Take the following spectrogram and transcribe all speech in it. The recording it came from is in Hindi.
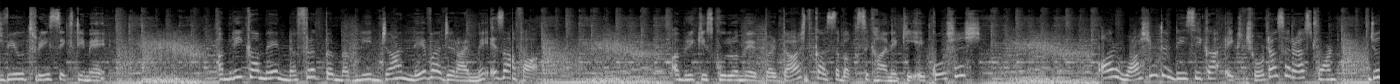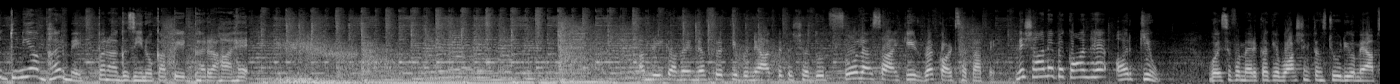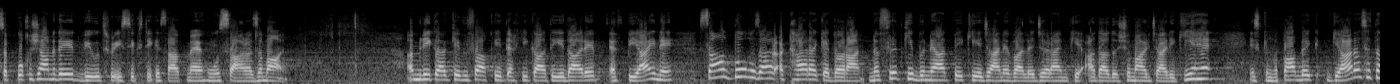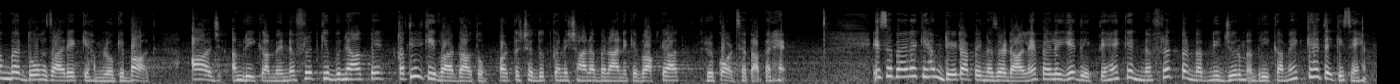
आज व्यू 360 में। अमेरिका में नफरत पर मबनी जानलेवा जराइम में इजाफा। अमरीकी स्कूलों में बर्दाश्त का सबक सिखाने की एक कोशिश। और वाशिंगटन डीसी का एक छोटा सा रेस्टोरेंट जो दुनिया भर में पनागजीनों का पेट भर रहा है। अमेरिका में नफरत की बुनियाद पर तशद 16 साल की रिकॉर्ड सतह पे। निशाने पे कौन है और क्यों? वॉइस ऑफ़ अमेरिका के वाशिंगटन स्टूडियो में आप सबको खुश आमदेद व्यू 360 के साथ मैं हूँ सारा जमान। अमेरिका के विफाकी तहकीकती इदारे एफ़ पी आई ने साल 2018 के दौरान नफरत की बुनियाद पर किए जाने वाले जराइम के आदाद शुमार जारी किए हैं। इसके मुताबिक 11 सितंबर 2001 के हमलों के बाद आज अमेरिका में नफरत की बुनियाद पर कत्ल की वारदातों और तशद का निशाना बनाने के वाकत रिकॉर्ड सतह पर हैं। इससे पहले कि हम डेटा पे नज़र डालें, पहले ये देखते हैं कि नफरत पर मबनी जुर्म अमरीका में कहते किसे हैं।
